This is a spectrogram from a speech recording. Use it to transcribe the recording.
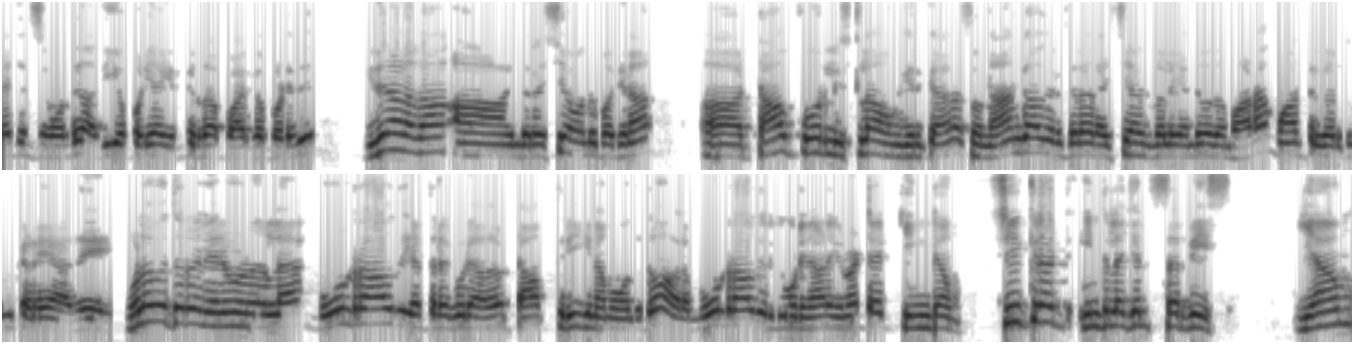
ஏஜென்சி வந்து அதிகப்படியா இருக்கிறதா பார்க்கப்படுது. இதனாலதான் தான் இந்த ரஷ்யா வந்து பாத்தீங்கன்னா டாப் ஃபோர் லிஸ்ட்ல அவங்க இருக்காங்க. ஸோ நான்காவது இடத்துல ரஷ்யா இருக்கிறதுல எந்த விதமான மாற்று கருத்தும் கிடையாது. உளவுத்துறை நிறுவனங்கள்ல மூன்றாவது இடத்துல கூட அதாவது டாப் த்ரீக்கு நம்ம வந்துட்டோம். அதுல மூன்றாவது இருக்கக்கூடிய நாடு United Kingdom Secret Intelligence Service M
